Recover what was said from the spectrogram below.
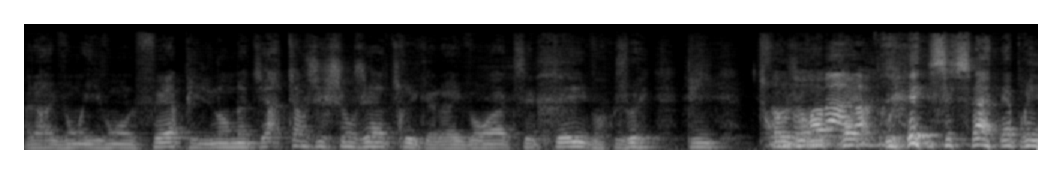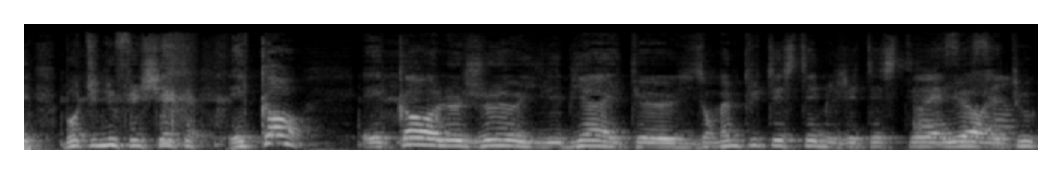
Alors ils vont, ils vont le faire, puis le lendemain, tu dis, attends, j'ai changé un truc. Alors ils vont accepter, ils vont jouer. Puis trois jours après, oui, c'est ça. Et après, bon, tu nous fais chier. Et quand, et quand le jeu il est bien et qu'ils ont même pu tester, mais j'ai testé Ouais, ailleurs et tout,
